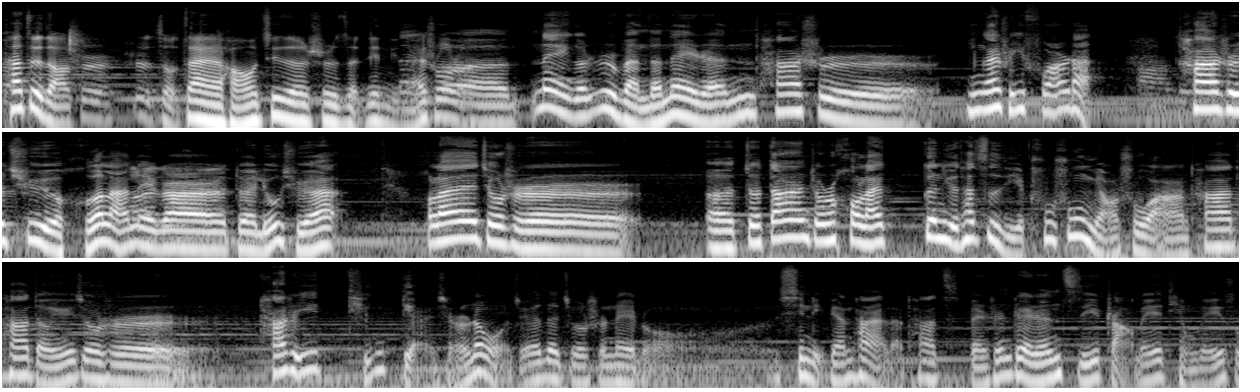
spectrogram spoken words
他最早是是走在，好像记得是怎的，你来说说。呃，那个日本的那人，他是应该是一富二代，他是去荷兰那边对留学，后来就是，呃，就当然就是后来根据他自己出书描述啊，他他等于就是，他是一挺典型的，我觉得就是那种心理变态的，他本身这人自己长得也挺猥琐，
